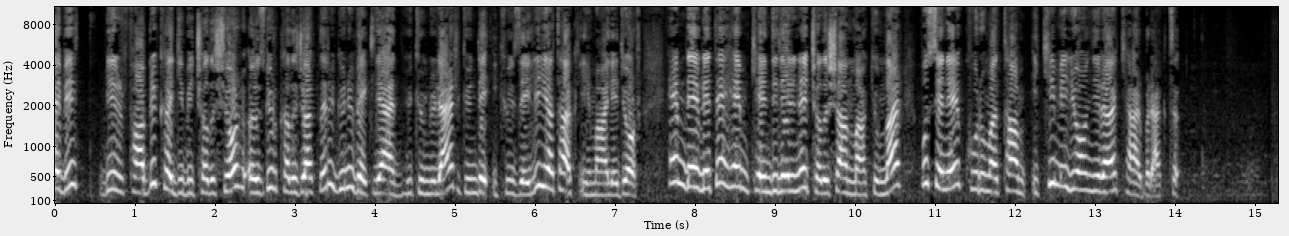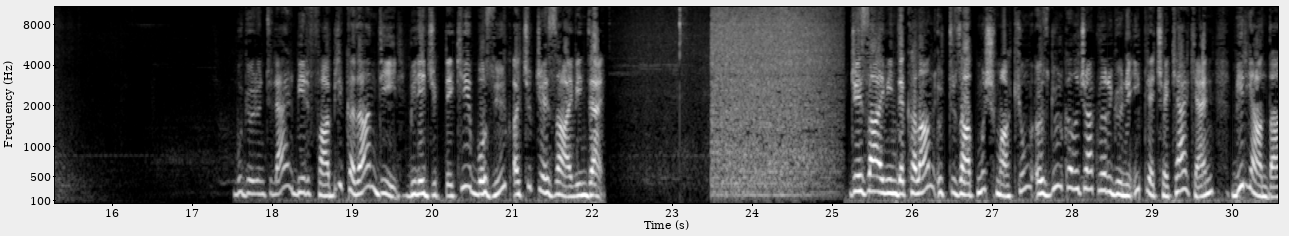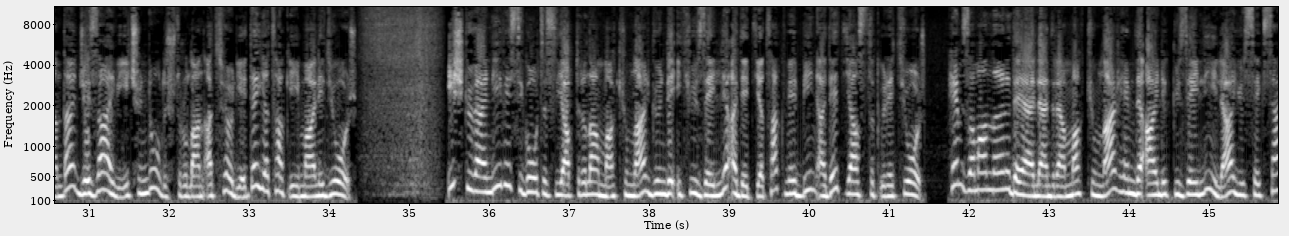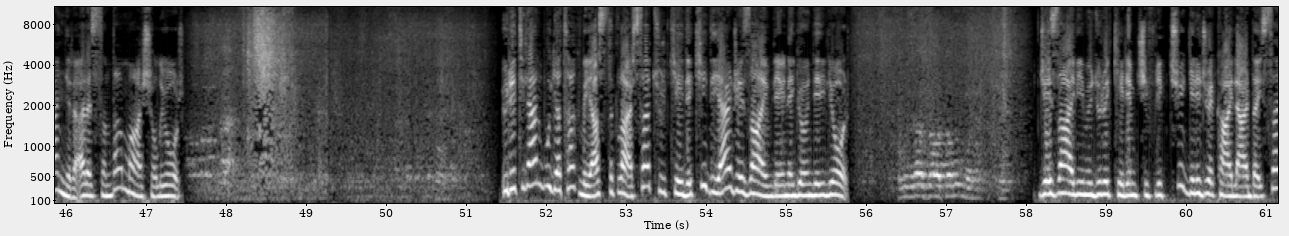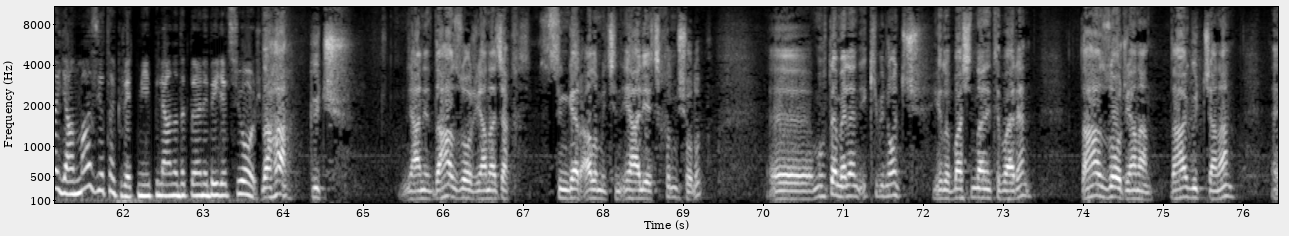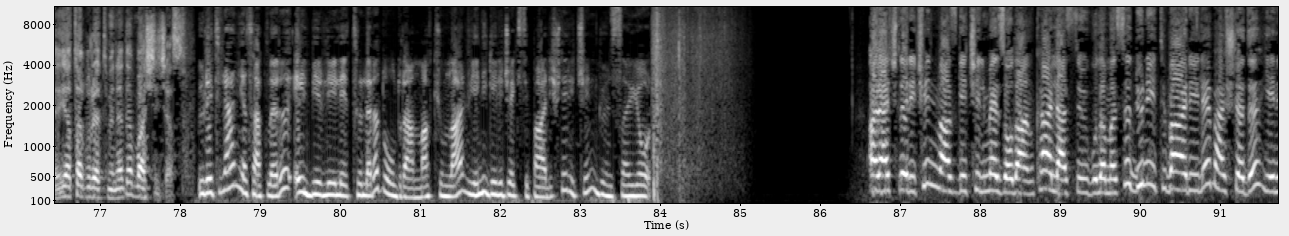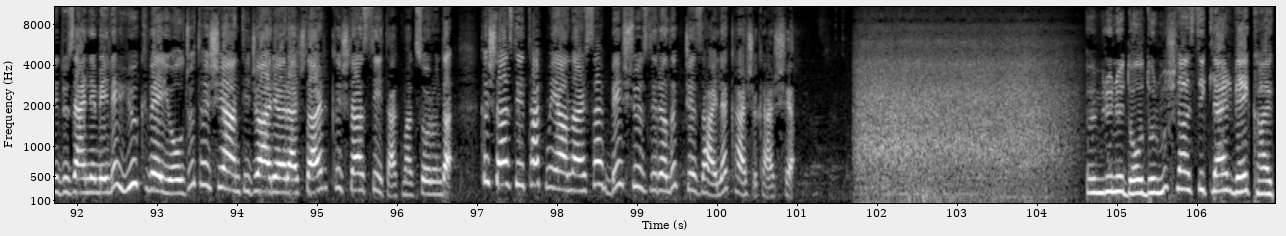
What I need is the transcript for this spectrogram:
Ve bir fabrika gibi çalışıyor, özgür kalacakları günü bekleyen hükümlüler günde 250 yatak imal ediyor. Hem devlete hem kendilerine çalışan mahkumlar bu sene kuruma tam 2 milyon lira kar bıraktı. Bu görüntüler bir fabrikadan değil, Bilecik'teki Bozüyük Açık Cezaevinden. Cezaevinde kalan 360 mahkum özgür kalacakları günü iple çekerken bir yandan da cezaevi içinde oluşturulan atölyede yatak imal ediyor. İş güvenliği ve sigortası yaptırılan mahkumlar günde 250 adet yatak ve 1000 adet yastık üretiyor. Hem zamanlarını değerlendiren mahkumlar hem de aylık 150 ila 180 lira arasında maaş alıyor. Üretilen bu yatak ve yastıklarsa Türkiye'deki diğer cezaevlerine gönderiliyor. Bunu biraz dağıtalım böyle. Cezaevi müdürü Kerim Çiftlikçi gelecek aylarda ise yanmaz yatak üretmeyi planladıklarını belirtiyor. daha güç yani daha zor yanacak sünger alım için ihaleye çıkılmış olup e, muhtemelen 2013 yılı başından itibaren daha zor yanan, daha güç yanan yatak üretimine de başlayacağız. Üretilen yatakları el birliğiyle tırlara dolduran mahkumlar yeni gelecek siparişler için gün sayıyor. Araçlar için vazgeçilmez olan kar lastiği uygulaması dün itibariyle başladı. Yeni düzenlemeyle yük ve yolcu taşıyan ticari araçlar kış lastiği takmak zorunda. Kış lastiği takmayanlarsa 500 liralık cezayla karşı karşıya. Ömrünü doldurmuş lastikler ve kay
